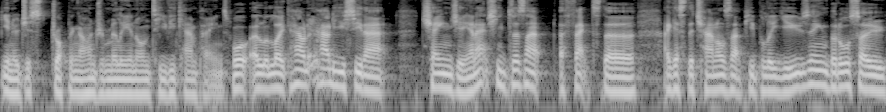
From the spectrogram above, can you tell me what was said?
you know, just dropping 100 million on TV campaigns. Well, uh, like, how, how do you see that changing? And actually, does that affect the, I guess, the channels that people are using? But also,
